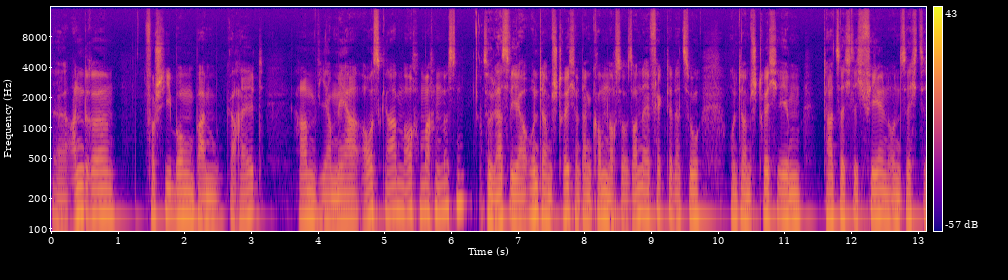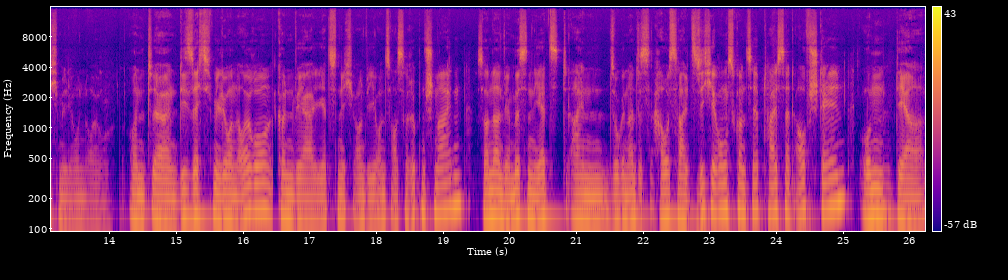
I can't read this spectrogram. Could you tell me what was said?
äh, andere Verschiebungen beim Gehalt haben wir mehr Ausgaben auch machen müssen, sodass wir unterm Strich, und dann kommen noch so Sondereffekte dazu, unterm Strich eben tatsächlich fehlen uns 60 Millionen Euro. Und äh, diese 60 Millionen Euro können wir jetzt nicht irgendwie uns aus den Rippen schneiden, sondern wir müssen jetzt ein sogenanntes Haushaltssicherungskonzept, heißt das, aufstellen, um der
